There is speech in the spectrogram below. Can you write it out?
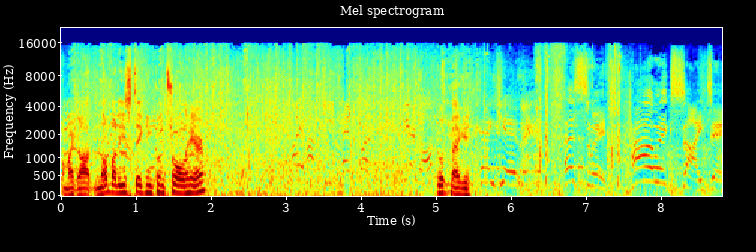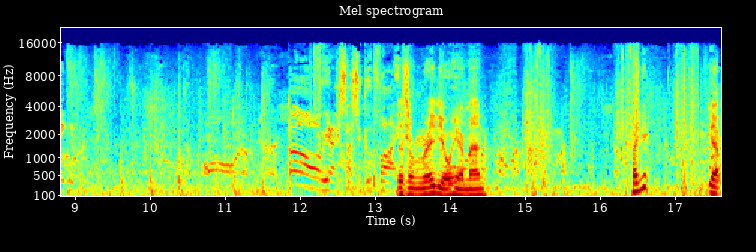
Oh my god, nobody's taking control here. Good, Peggy. There's a radio here, man. Thank you. Yep.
